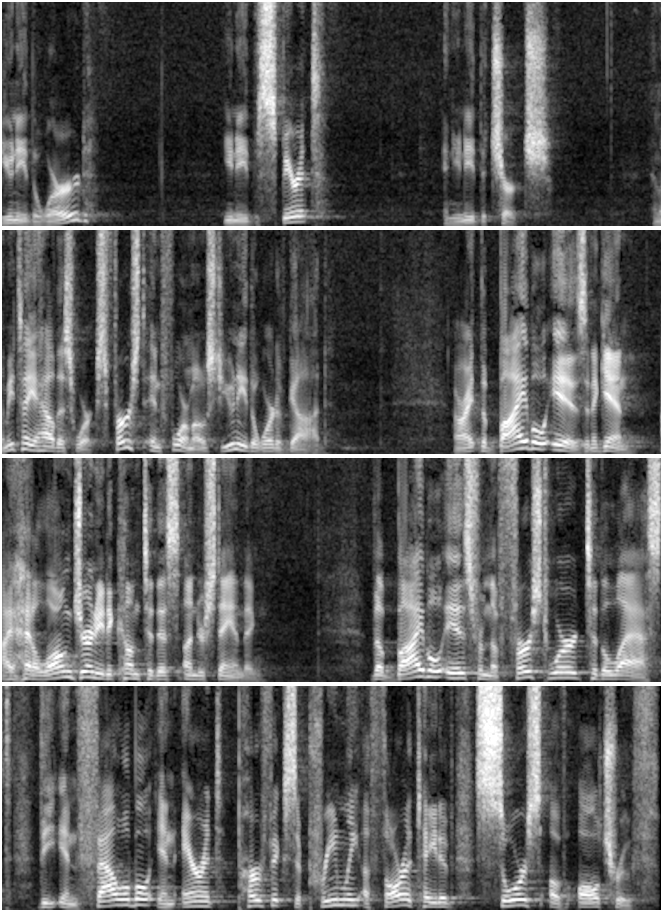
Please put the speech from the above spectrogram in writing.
You need the Word, you need the Spirit, and you need the church. And let me tell you how this works. First and foremost, you need the Word of God. All right, the Bible is, and again, I had a long journey to come to this understanding. The Bible is, from the first word to the last, the infallible, inerrant, perfect, supremely authoritative source of all truth.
